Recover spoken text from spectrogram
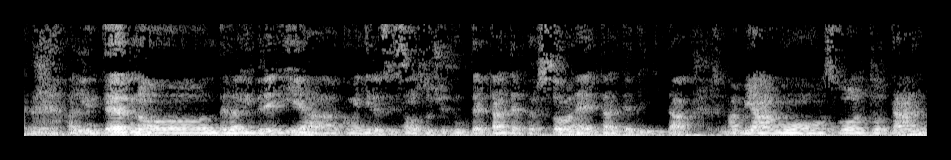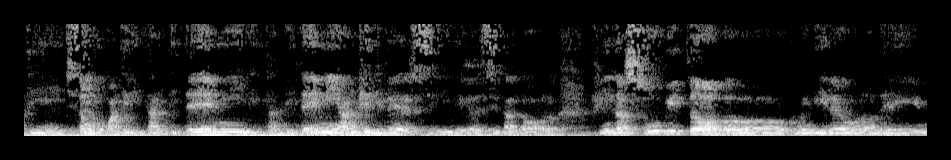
all'interno della libreria, come dire, si sono succedute tante persone e tante attività. Abbiamo svolto tanti, ci siamo occupati di tanti temi, di tanti temi anche diversi, diversi da loro. Fin da subito, oh, come dire, uno dei,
